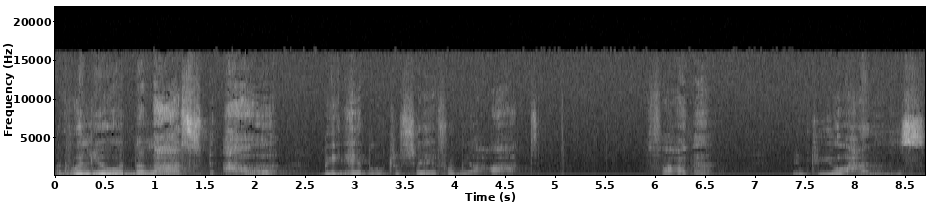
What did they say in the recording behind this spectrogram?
And will you at the last hour be able to say from your heart, Father, into your hands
